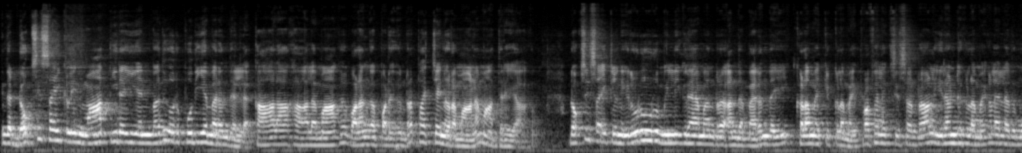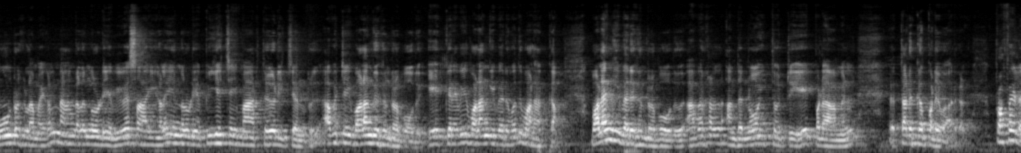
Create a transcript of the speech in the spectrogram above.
இந்த டொக்சிசைக்கிளின் மாத்திரை என்பது ஒரு புதிய மருந்தல்ல. காலாகாலமாக வழங்கப்படுகின்ற பச்சை நிறமான மாத்திரையாகும். டொக்சிசைக்ளின் இருநூறு மில்லிகிராம் என்ற அந்த மருந்தை கிழமைக்கு கிழமை ப்ரொஃபலெக்சிஸ் என்றால் இரண்டு கிழமைகள் அல்லது மூன்று கிழமைகள் நாங்கள் எங்களுடைய விவசாயிகளை எங்களுடைய பிஹெச்ஐ மார் தேடிச் சென்று அவற்றை வழங்குகின்ற போது ஏற்கனவே வழங்கி வருவது வழக்கம். வழங்கி வருகின்ற போது அவர்கள் அந்த நோய் தொற்று ஏற்படாமல் தடுக்கப்படுவார்கள். ப்ரொஃபைல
